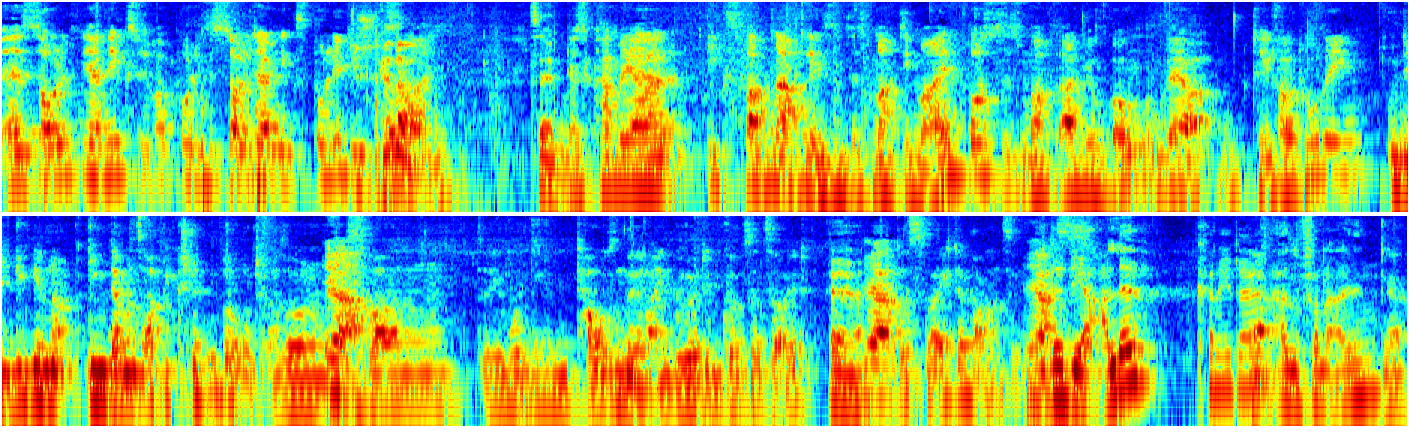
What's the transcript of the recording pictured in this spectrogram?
äh, sollten ja nichts über Politik, sollte ja nichts Politisches Genau. sein. Sehr gut. Das kann man ja x-fach nachlesen. Das macht die Mainpost, das macht Radio Gong und wer TV Touring. Und die gingen, gingen damals ab wie geschnitten Brot. Also Ja. das waren, die wurden Tausende reingehört in kurzer Zeit. Ja. Ja, Das war echt der Wahnsinn. Ja. Hattet ihr alle Kandidaten? Ja. Also von allen? Ja.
